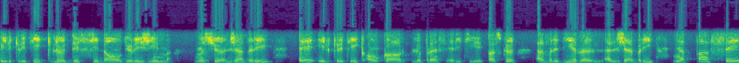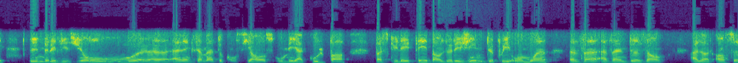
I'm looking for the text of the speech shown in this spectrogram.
Il critique le dissident du régime, M. Al-Jabri, et il critique encore le prince héritier. Parce que, à vrai dire, Al-Jabri n'a pas fait une révision ou euh, un examen de conscience ou mea culpa, parce qu'il a été dans le régime depuis au moins 20 à 22 ans. Alors, en ce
